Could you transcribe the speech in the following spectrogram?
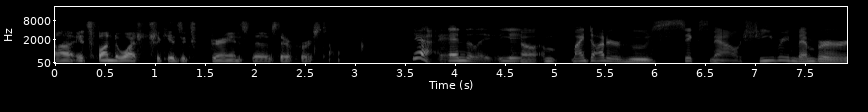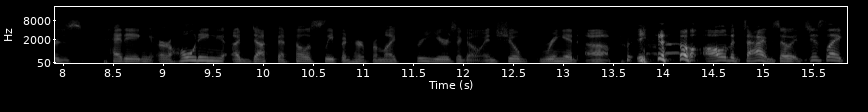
uh, it's fun to watch the kids experience those their first time. Yeah, and you know, my daughter who's 6 now, she remembers petting or holding a duck that fell asleep in her from like 3 years ago and she'll bring it up, you know, all the time. So it's just like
